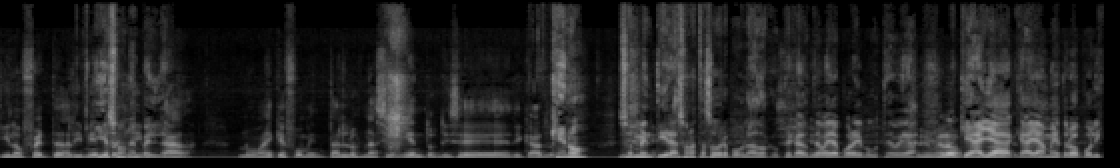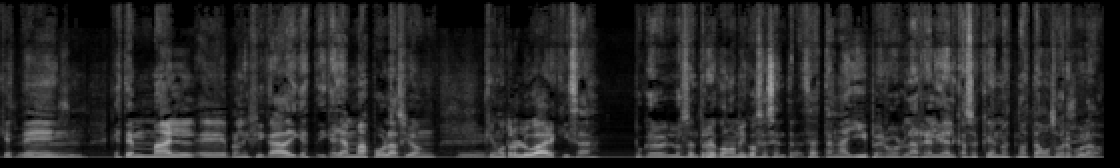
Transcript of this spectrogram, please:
y la oferta de alimentos es limitada no hay que fomentar los nacimientos, dice Ricardo. Que no. Eso es mentira, eso no está sobrepoblado. Que usted, usted vaya por ahí para que usted vea. que haya, que haya metrópolis que estén, que estén mal eh, planificadas y que, y que haya más población que en otros lugares, quizás, porque los centros económicos se centran, están allí, pero la realidad del caso es que no, estamos sobrepoblados.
